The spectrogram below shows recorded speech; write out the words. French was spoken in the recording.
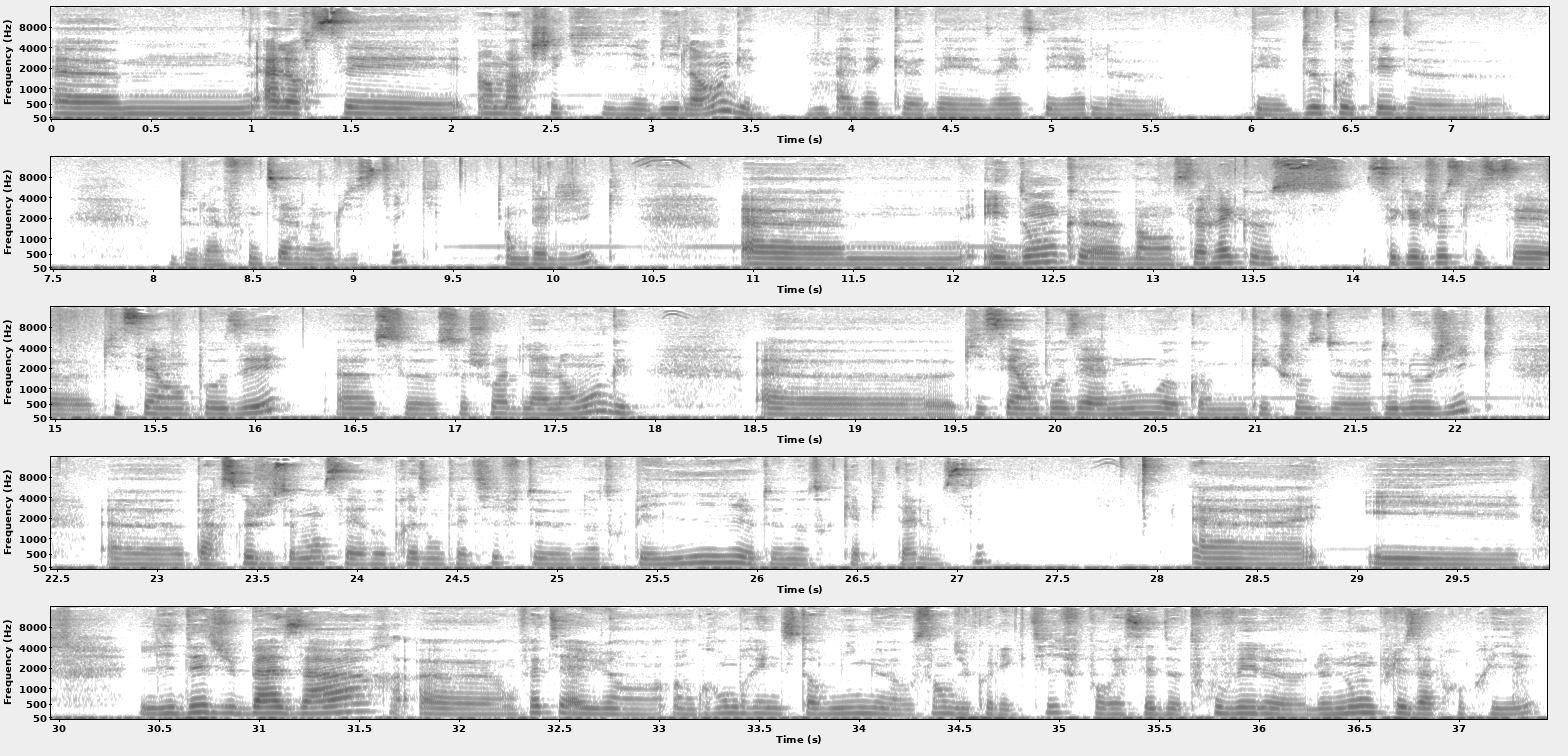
alors c'est un marché qui est bilingue, mhm. avec des ASBL des deux côtés de, de la frontière linguistique en Belgique. Euh, et donc, euh, ben, c'est vrai que c'est quelque chose qui s'est euh, imposé, ce, ce, choix de la langue, qui s'est imposé à nous comme quelque chose de, de logique, parce que justement c'est représentatif de notre pays, de notre capitale aussi. et l'idée du bazar, euh, en fait, il y a eu un, grand brainstorming au sein du collectif pour essayer de trouver le, nom plus approprié,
